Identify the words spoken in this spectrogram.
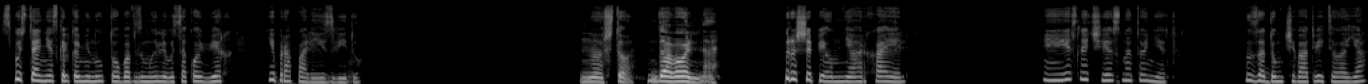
Спустя несколько минут оба взмыли высоко вверх и пропали из виду. «Ну что, довольно?» — прошипел мне Архаэль. И «Если честно, то нет», — задумчиво ответила я,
